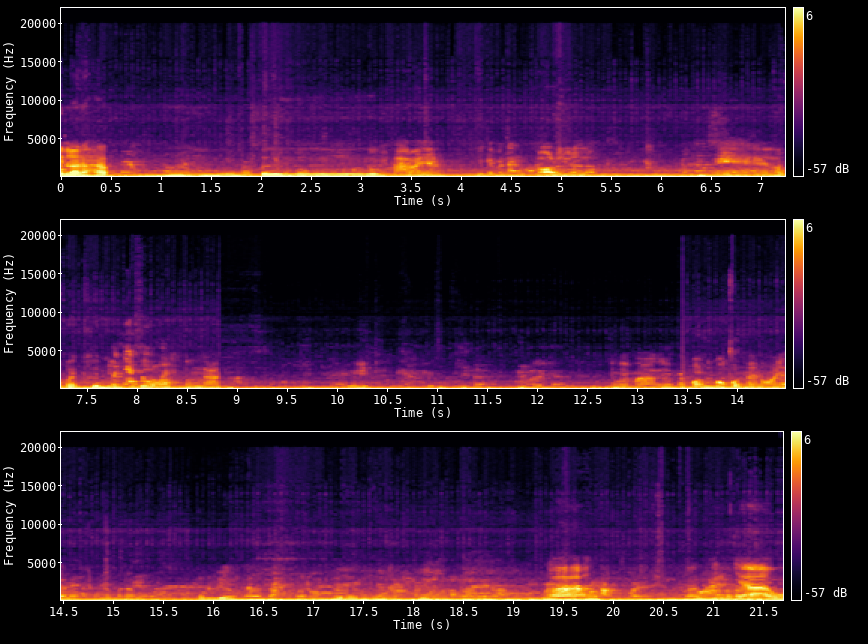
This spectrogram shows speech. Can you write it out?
ขึ้นแล้วนะครับอืมปื้ดูอพี่ฟ้ามายังพี่แกมานั่งรอเราอยู่นั่นเหรอแหมเราค่อยๆขึ้นต้องนานยังไม่มาเลยเพราะนึกว่าคนน้อยมาดับๆคนเยอะ วางวางวิญญาโอ้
